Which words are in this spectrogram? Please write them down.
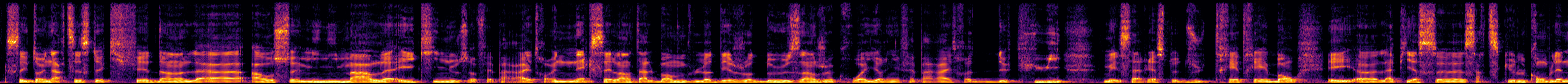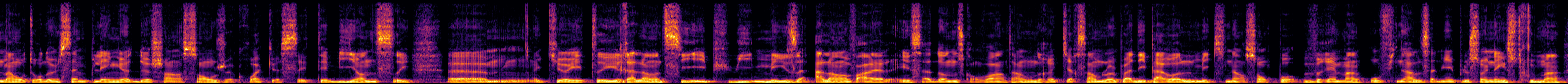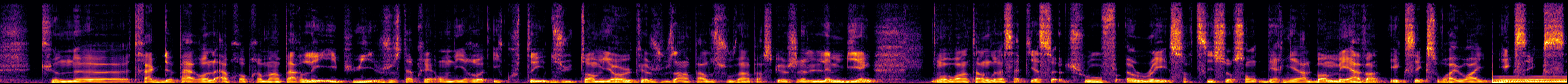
C'est un artiste qui fait dans la house minimale et qui nous a fait paraître un excellent album. Là, déjà deux ans, je crois. Il n'a rien fait paraître depuis, mais ça reste du très, très bon. Et euh, la pièce euh, s'articule complètement autour d'un sampling de chansons. Je crois que c'était Beyoncé euh, qui a été ralenti et puis mise à l'envers. Et ça donne ce qu'on va entendre qui ressemble un peu à des paroles, mais qui n'en sont pas vraiment au final ça devient plus un instrument qu'une euh, traque de parole à proprement parler. Et puis, juste après, on ira écouter du Tom York. Je vous en parle souvent parce que je l'aime bien. On va entendre sa pièce Truth Array sortie sur son dernier album, mais avant XXYYXX.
